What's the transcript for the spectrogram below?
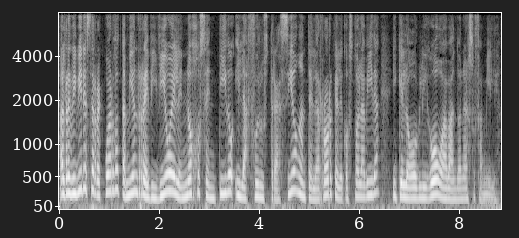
Al revivir ese recuerdo también revivió el enojo sentido y la frustración ante el error que le costó la vida y que lo obligó a abandonar su familia.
